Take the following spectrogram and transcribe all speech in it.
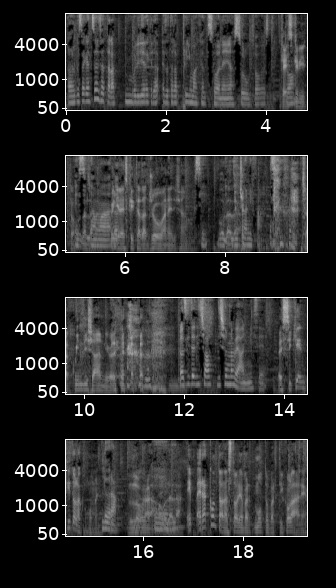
Allora, questa canzone è stata la, voglio dire che la- è stata la prima canzone in assoluto che ho scritto. Che hai scritto. E Oh si là là. chiama... Quindi l'hai scritta da giovane, diciamo. Sì, Oh là là. dieci anni fa. C'ha 15 anni. L'ho scritta a 18 19 anni, sì. e si chi- intitola come? L'ora. Allora. Oh là là. E, e racconta una storia par- molto particolare.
